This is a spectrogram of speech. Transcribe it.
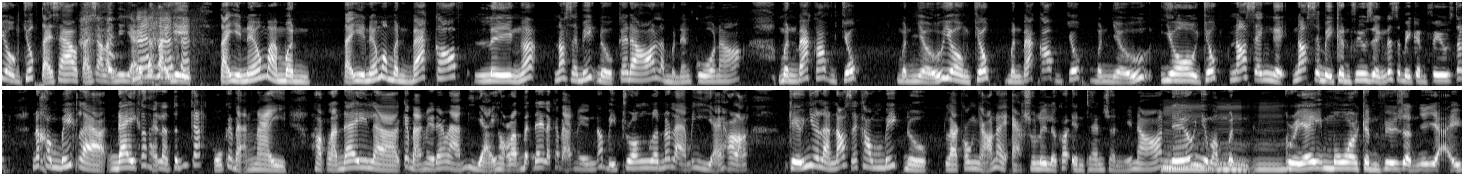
vô một chút. Tại sao? Tại sao lại như vậy? Tại vì tại vì nếu mà mình tại vì nếu mà mình back off liền á nó sẽ biết được cái đó là mình đang cua nó. Mình back off một chút mình nhử vô một chút mình back off một chút mình nhử vô một chút. Nó sẽ nghĩ nó sẽ bị confusing nó sẽ bị confused. Nó, nó không biết là đây có thể là tính cách của cái bạn này hoặc là đây là cái bạn này đang làm gì vậy hoặc là đây là cái bạn này nó bị drunk lên nó làm cái gì vậy hoặc là kiểu như là nó sẽ không biết được là con nhỏ này actually là có intention với nó. Ừ, nếu như mà mình ừ, create more confusion như vậy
